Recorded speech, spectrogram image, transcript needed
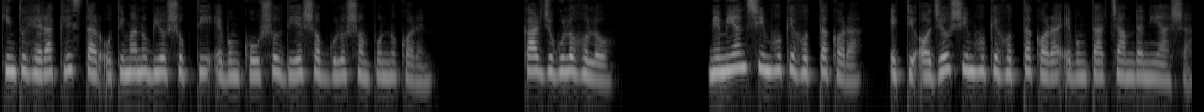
কিন্তু হেরাক্লিস তার অতিমানবীয় শক্তি এবং কৌশল দিয়ে সবগুলো সম্পন্ন করেন। কার্যগুলো হল, নেমিয়ান সিংহকে হত্যা করা, একটি অজেয় সিংহকে হত্যা করা এবং তার চামড়া নিয়ে আসা।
